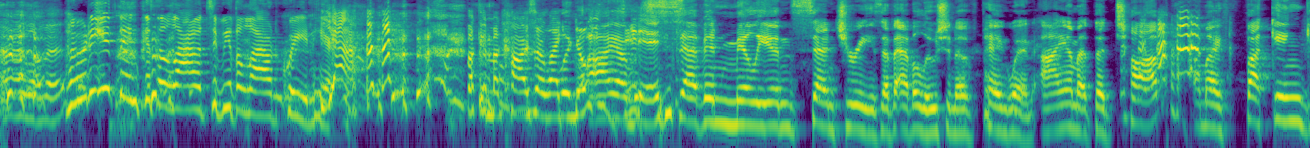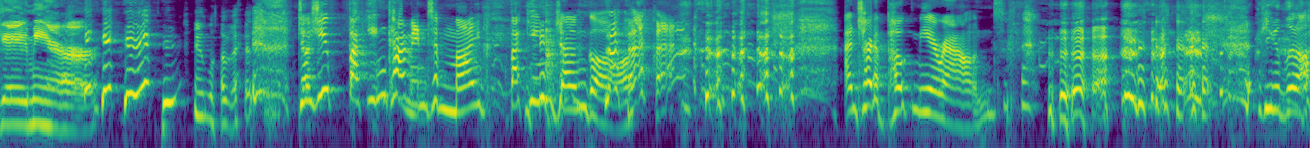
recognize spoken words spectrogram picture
I love it. Who do you think is allowed to be the loud queen here? Yeah. Fucking macaws are like, Like no, you I am didn't. seven million centuries of evolution of penguin. I am at the top of my fucking game here. I love it. Don't you fucking come into my fucking jungle and try to poke me around. you little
